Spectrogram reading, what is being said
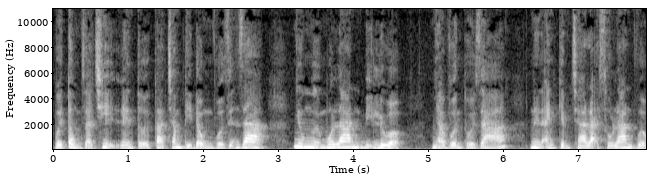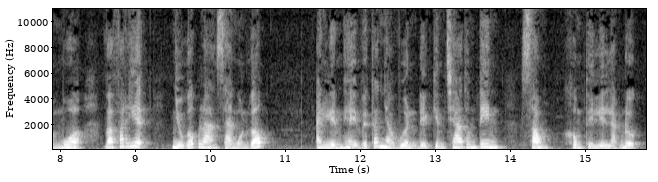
với tổng giá trị lên tới cả trăm tỷ đồng vừa diễn ra, nhiều người mua lan bị lừa, nhà vườn thổi giá, nên anh kiểm tra lại số lan vừa mua và phát hiện nhiều gốc lan sai nguồn gốc. Anh liên hệ với các nhà vườn để kiểm tra thông tin, xong không thể liên lạc được.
